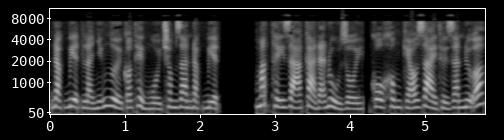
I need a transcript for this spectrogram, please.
đặc biệt là những người có thể ngồi trong gian đặc biệt. Mắt thấy giá cả đã đủ rồi, cô không kéo dài thời gian nữa.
